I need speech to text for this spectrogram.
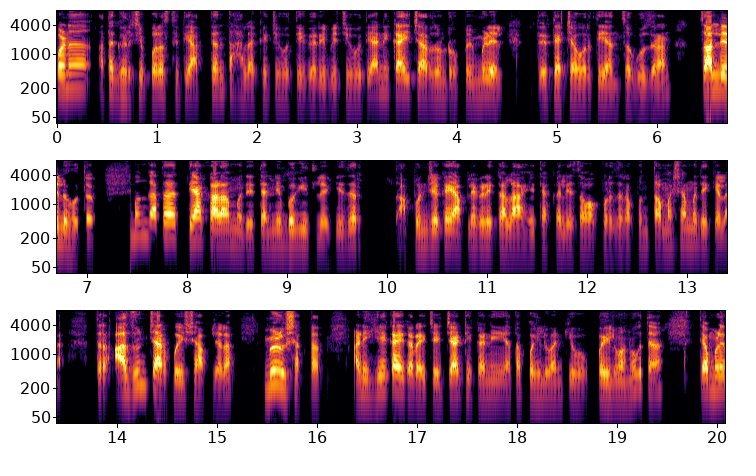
पण आता घरची परिस्थिती अत्यंत हलाखीची होती, गरिबीची होती आणि काही 4-2 रुपये मिळेल ते त्याच्यावरती यांचं गुजराण चाललेलं होतं. मग आता त्या काळामध्ये त्यांनी बघितलं की जर आपण जे काही आपल्याकडे कला आहे त्या कलेचा वापर जर आपण तमाशामध्ये केला तर अजून चार पैसे आपल्याला मिळू शकतात. आणि हे काय करायचे ज्या ठिकाणी आता पहिलवानकी पहिलवान होते ना त्यामुळे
